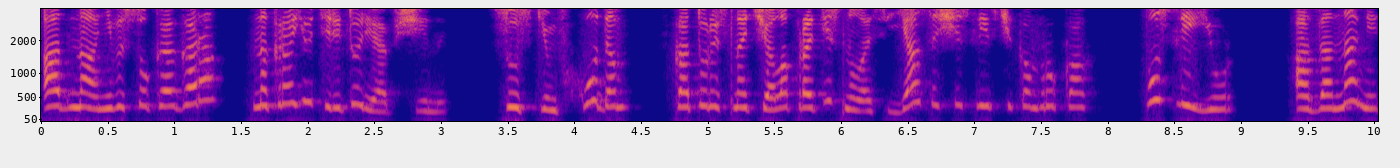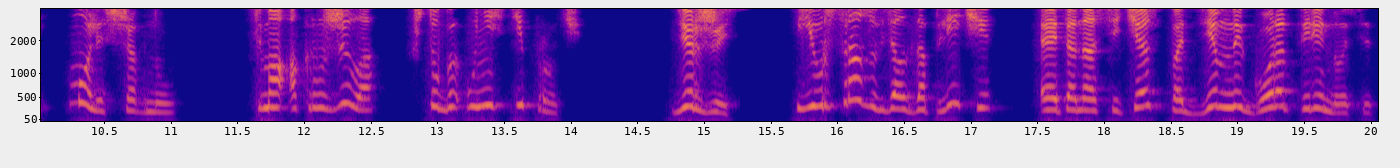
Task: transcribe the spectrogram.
одна невысокая гора на краю территории общины, с узким входом который сначала протиснулась я со счастливчиком в руках, после Юр, а за нами Молис шагнул. Тьма окружила, чтобы унести прочь. «Держись!» Юр сразу взял за плечи. «Это нас сейчас в подземный город переносит».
